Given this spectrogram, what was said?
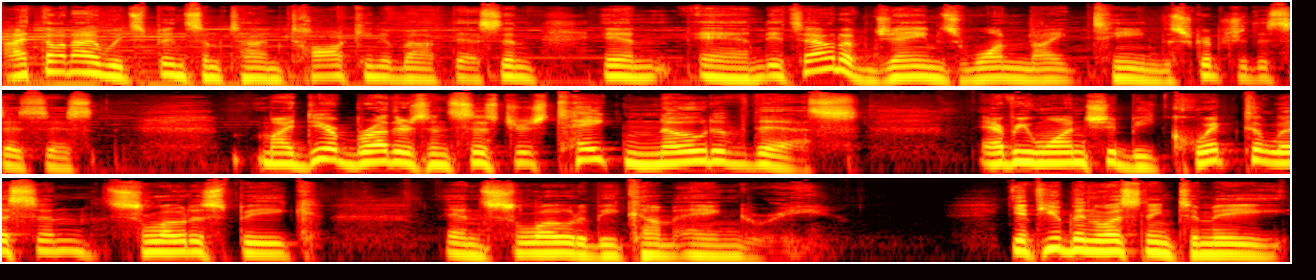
I thought I would spend some time talking about this and and and it's out of James 1:19, the scripture that says this, "My dear brothers and sisters, take note of this. Everyone should be quick to listen, slow to speak, and slow to become angry." If you've been listening to me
